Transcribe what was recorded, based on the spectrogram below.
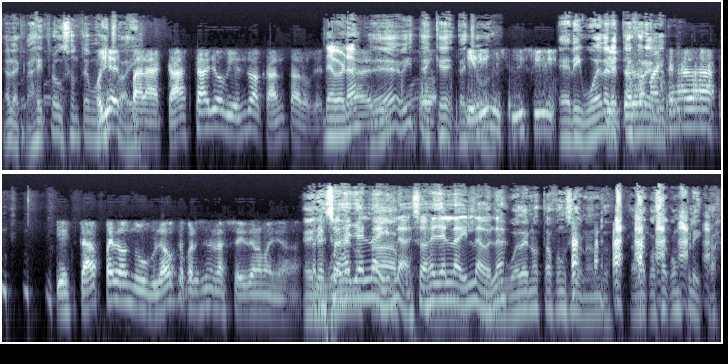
Ya, la clase de introducción te hemos Oye, hecho ahí. para acá está lloviendo a cántaro. que ¿De verdad? está- Eh, viste, es que, de sí, hecho, sí, sí. Eddie Y Weather está fuera de- mañana y está pero nublado que parecen las 6 de la mañana. Pero eso es allá en la está isla. Eso es allá en la isla, ¿verdad? El weather no está funcionando. Está la cosa complica.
